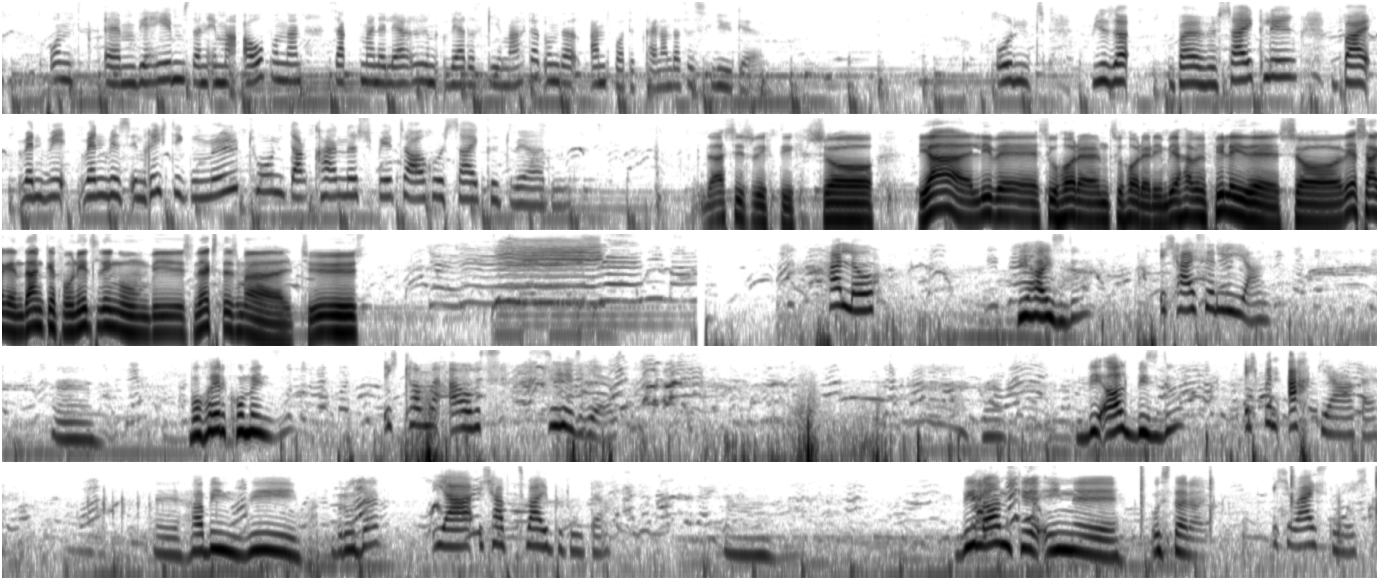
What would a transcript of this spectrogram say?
Und ähm, wir heben es dann immer auf und dann sagt meine Lehrerin, wer das gemacht hat und da antwortet keiner und das ist Lüge. Und wir sa- bei Recycling, bei, wenn wir wenn wir es in richtigen Müll tun, dann kann es später auch recycelt werden. Das ist richtig. So, ja, liebe Zuhörer und Zuhörerinnen, wir haben viele Ideen. So, wir sagen Danke von Itzling und bis nächstes Mal. Tschüss. Hallo, Wie heißt du? ich heiße Lian. Äh, woher kommen Sie? Ich komme aus Syrien. Wie alt bist du? Ich bin acht Jahre. Äh, haben Sie Bruder? Ja, ich habe zwei Brüder. Hm. Wie lange in äh, Österreich? Ich weiß nicht.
